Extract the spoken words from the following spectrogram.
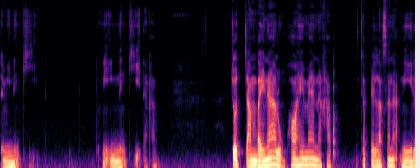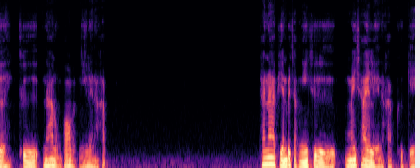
จะมี 1 ขีด ตรงนี้อีก 1 ขีดนะครับ จดจำใบหน้าหลวงพ่อให้แม่นนะครับ จะเป็นลักษณะนี้เลย คือหน้าหลวงพ่อแบบนี้เลยนะครับ ถ้าหน้าเพี้ยนไปจากนี้คือไม่ใช่เลยนะครับ คือเก๊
